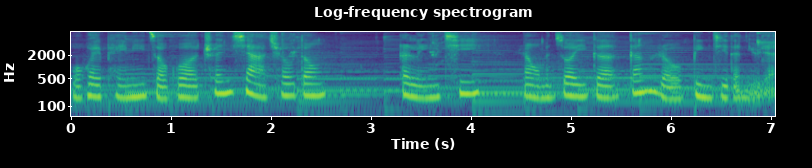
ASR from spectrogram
我会陪你走过春夏秋冬。二零一七，让我们做一个刚柔并济的女人。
